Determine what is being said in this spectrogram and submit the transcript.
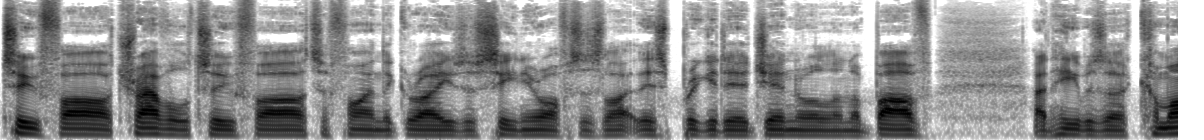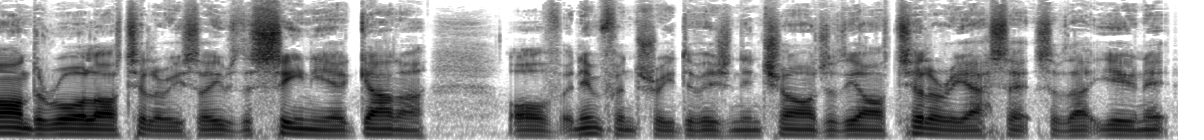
too far, travel too far to find the graves of senior officers like this, Brigadier General and above. And he was a Commander Royal Artillery, so he was the senior gunner of an infantry division in charge of the artillery assets of that unit.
